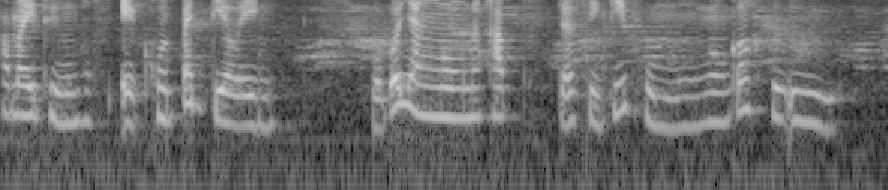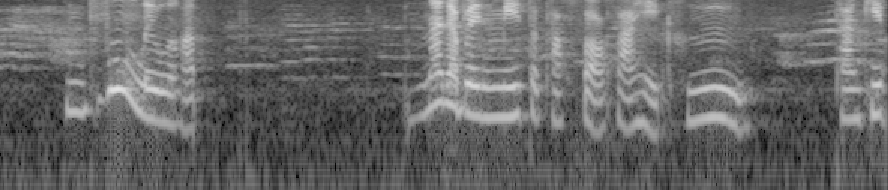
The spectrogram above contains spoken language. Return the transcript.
ทำไมถึง 61 คนแป๊บเดียวเอง ผมก็ยังงงนะครับ แต่สิ่งที่ผมงงก็คือมันฟุ้งเร็วอะครับ น่าจะเป็นมีสักสองสาเหตุคือ ทางคลิป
